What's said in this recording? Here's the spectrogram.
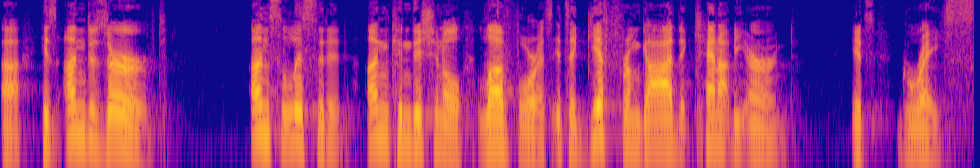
uh, His undeserved, unsolicited, unconditional love for us. It's a gift from God that cannot be earned. It's grace.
